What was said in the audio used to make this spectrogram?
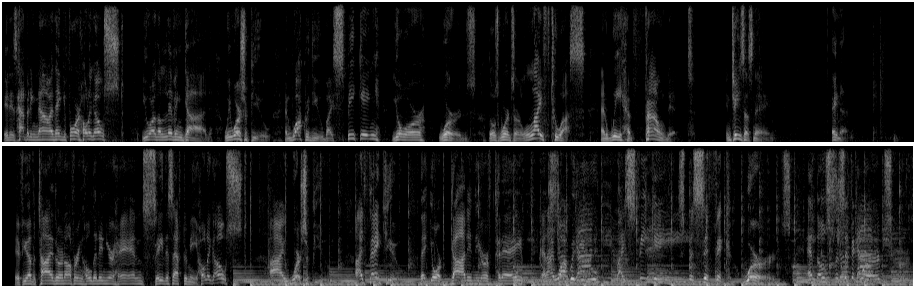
It is happening now. I thank you for it Holy Ghost. You are the living God. We worship you and walk with you by speaking your words. Those words are life to us and we have found it. In Jesus name amen. If you have a tithe or an offering hold it in your hands. Say this after me. Holy Ghost I worship you. I thank you that you're God in the earth today and I walk with you by speaking specific words. And those specific words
